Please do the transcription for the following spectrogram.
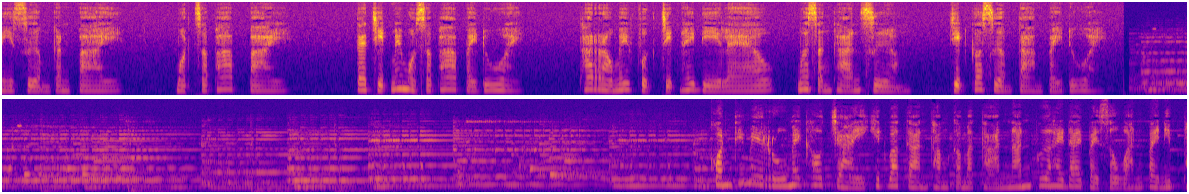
มีเสื่อมกันไป หมดสภาพไป แต่จิตไม่หมดสภาพไปด้วย ถ้าเราไม่ฝึกจิตให้ดีแล้ว เมื่อสังขารเสื่อม จิตก็เสื่อมตามไปด้วย คนที่ไม่รู้ไม่เข้าใจคิดว่าการทำกรรมฐานนั้นเพื่อให้ได้ไปสวรรค์ไปนิพพ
